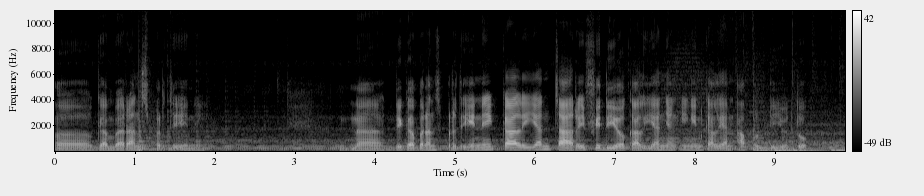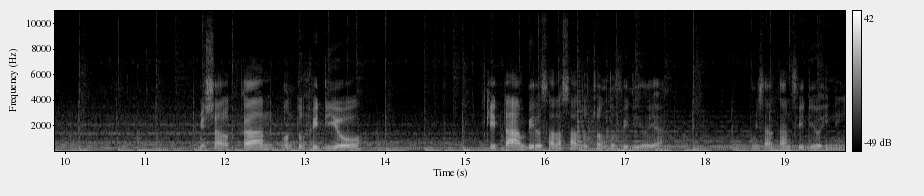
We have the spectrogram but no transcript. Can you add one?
e, gambaran seperti ini. Nah di gambaran seperti ini kalian cari video kalian yang ingin kalian upload di YouTube misalkan untuk video kita ambil salah satu contoh video ya. Misalkan video ini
